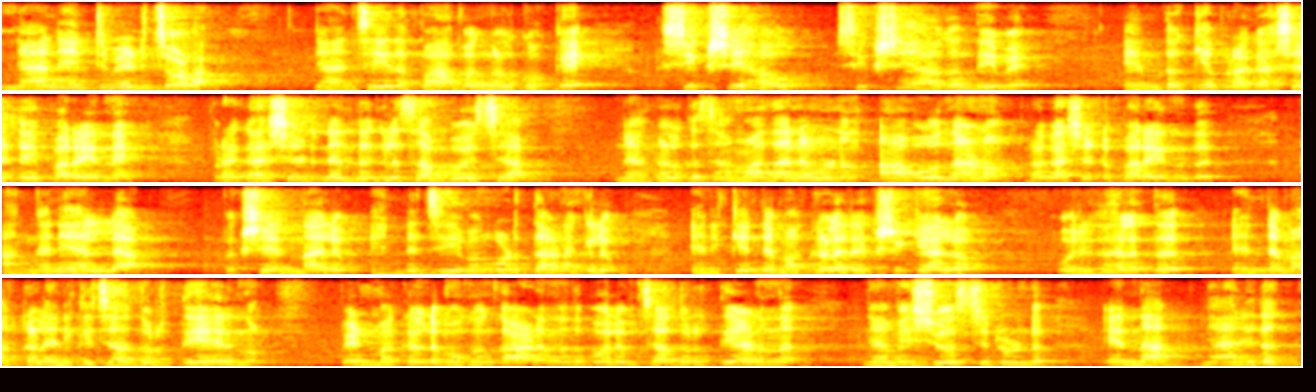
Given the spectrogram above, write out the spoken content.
ഞാൻ ഏറ്റുമേടിച്ചോളാം. ഞാൻ ചെയ്ത പാപങ്ങൾക്കൊക്കെ ശിക്ഷയാവും ശിക്ഷയാകും ദീപേ. എന്തൊക്കെയാ പ്രകാശേട്ടേ പറയുന്നേ? പ്രകാശേട്ടന് എന്തെങ്കിലും സംഭവിച്ചാൽ ഞങ്ങൾക്ക് സമാധാനം ആവുമെന്നാണോ പ്രകാശേട്ടൻ പറയുന്നത്? അങ്ങനെയല്ല. പക്ഷെ എന്നാലും എന്റെ ജീവൻ കൊടുത്താണെങ്കിലും എനിക്ക് എന്റെ മക്കളെ രക്ഷിക്കാമല്ലോ ഒരു കാലത്ത് എന്റെ മക്കൾ എനിക്ക് ചതുർത്ഥിയായിരുന്നു. പെൺമക്കളുടെ മുഖം കാണുന്നത് പോലും ചതുർത്ഥിയാണെന്ന് ഞാൻ വിശ്വസിച്ചിട്ടുണ്ട്. എന്നാൽ ഞാനിത്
